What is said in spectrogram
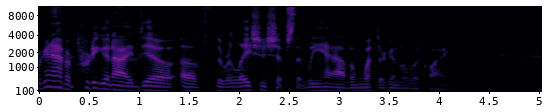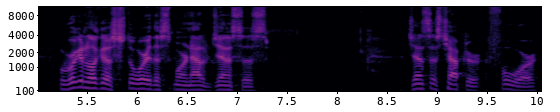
we're going to have a pretty good idea of the relationships that we have and what they're going to look like. Well, we're going to look at a story this morning out of Genesis, Genesis chapter 4.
